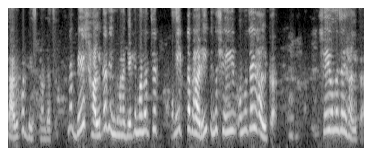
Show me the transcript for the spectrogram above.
তার উপর ডিসকাউন্ট আছে। না, বেশ হালকা কিন্তু মানে দেখে মনে হচ্ছে অনেকটা ভারী, কিন্তু সেই অনুযায়ী হালকা। সেই অনুযায়ী হালকা।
